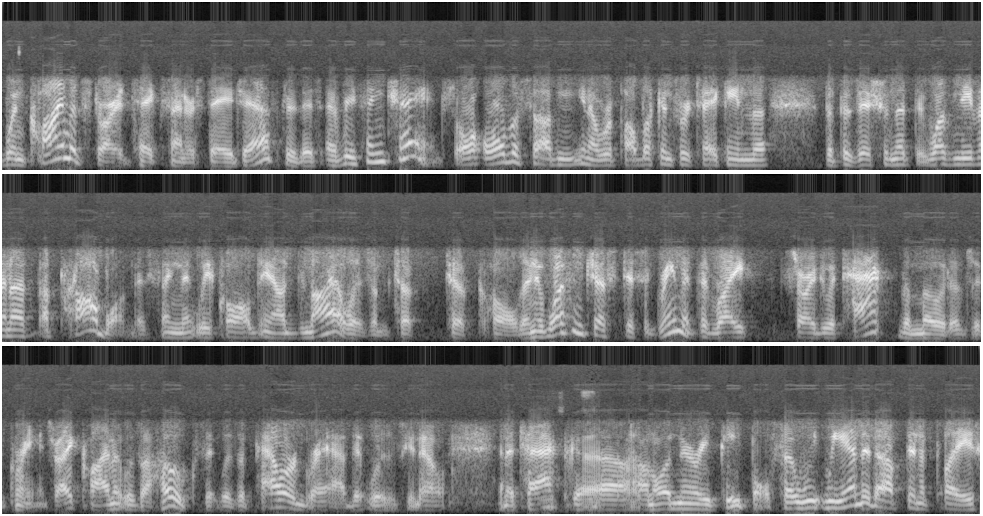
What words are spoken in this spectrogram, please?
when climate started to take center stage after this, everything changed. All, all of a sudden, you know, Republicans were taking the, the position that there wasn't even a, a problem. This thing that we called, you know, denialism took took hold, and it wasn't just disagreement. The right started to attack the motives of Greens. Right, climate was a hoax. It was a power grab. It was, you know, an attack uh, on ordinary people. So we we ended up in a place.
